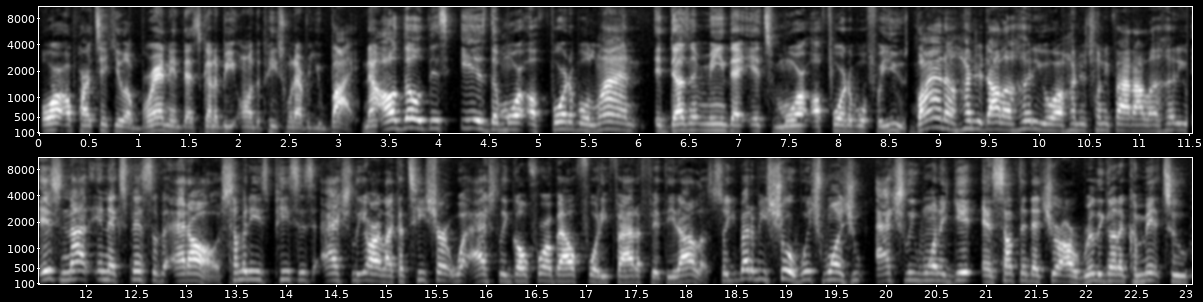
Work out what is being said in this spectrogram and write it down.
or a particular branding that's gonna be on the piece whenever you buy it. Now, although this is the more affordable line, it doesn't mean that it's more affordable for you. Buying a $100 hoodie or a $125 hoodie, it's not inexpensive at all. Some of these pieces actually are like a t-shirt will actually go for about 45 to $50. So you better be sure which ones you actually want to get and something that you are really going to commit to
